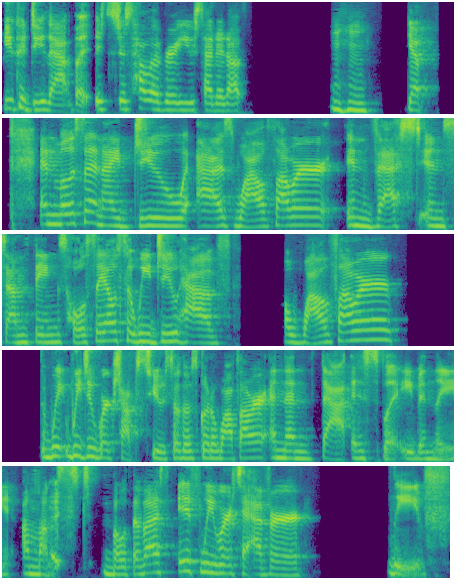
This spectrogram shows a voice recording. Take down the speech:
you could do that but it's just however you set it up mm-hmm. yep and Melissa and I do, as Wildflower, invest in some things wholesale. So we do have a Wildflower. We, we do workshops too. So those go to Wildflower. And then that is split evenly amongst both of us if we were to ever leave.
